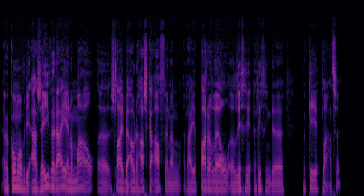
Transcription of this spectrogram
En we komen over die A7 rijden en normaal eh, sla je bij Oude Haska af en dan rij je parallel eh, richting de parkeerplaatsen.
